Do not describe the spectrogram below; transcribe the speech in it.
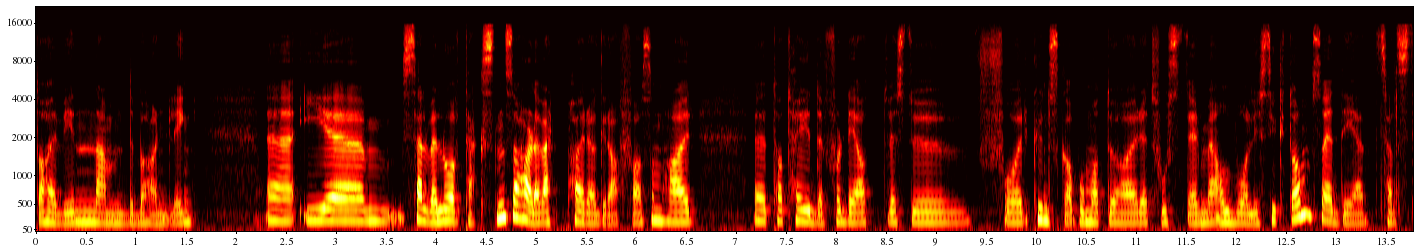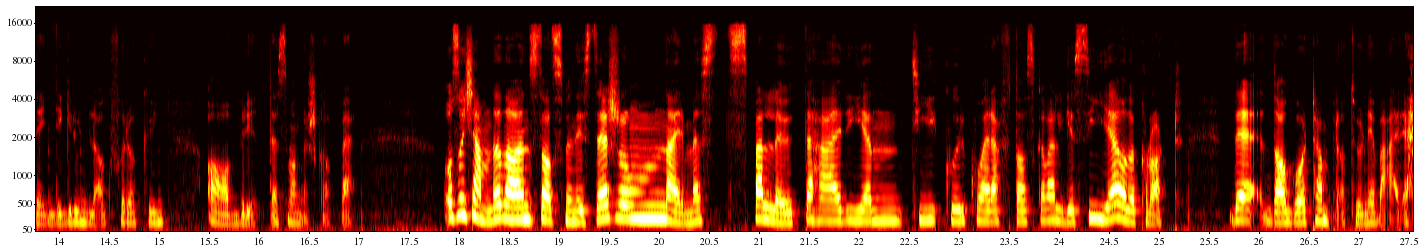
Da har vi nemndbehandling. Eh, I eh, selve lovteksten så har det vært paragrafer som har eh, tatt høyde for det at hvis du får kunnskap om at du har et foster med alvorlig sykdom, så er det et selvstendig grunnlag for å kunne avbryte svangerskapet. Og så kommer det da en statsminister som nærmest spiller ut det her i en tid hvor KrF da skal velge side, og det er klart det, da går temperaturen i været.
